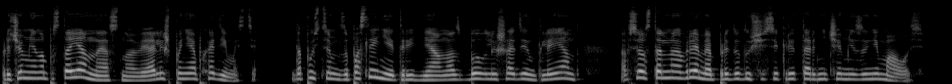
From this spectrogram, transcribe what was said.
Причем не на постоянной основе, а лишь по необходимости. Допустим, за последние три дня у нас был лишь один клиент, а все остальное время предыдущий секретарь ничем не занималась.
